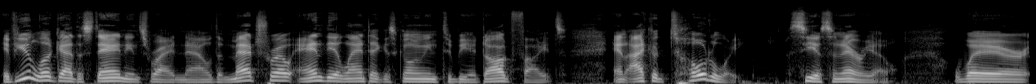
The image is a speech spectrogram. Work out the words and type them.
if you look at the standings right now, the Metro and the Atlantic is going to be a dogfight, and I could totally see a scenario where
